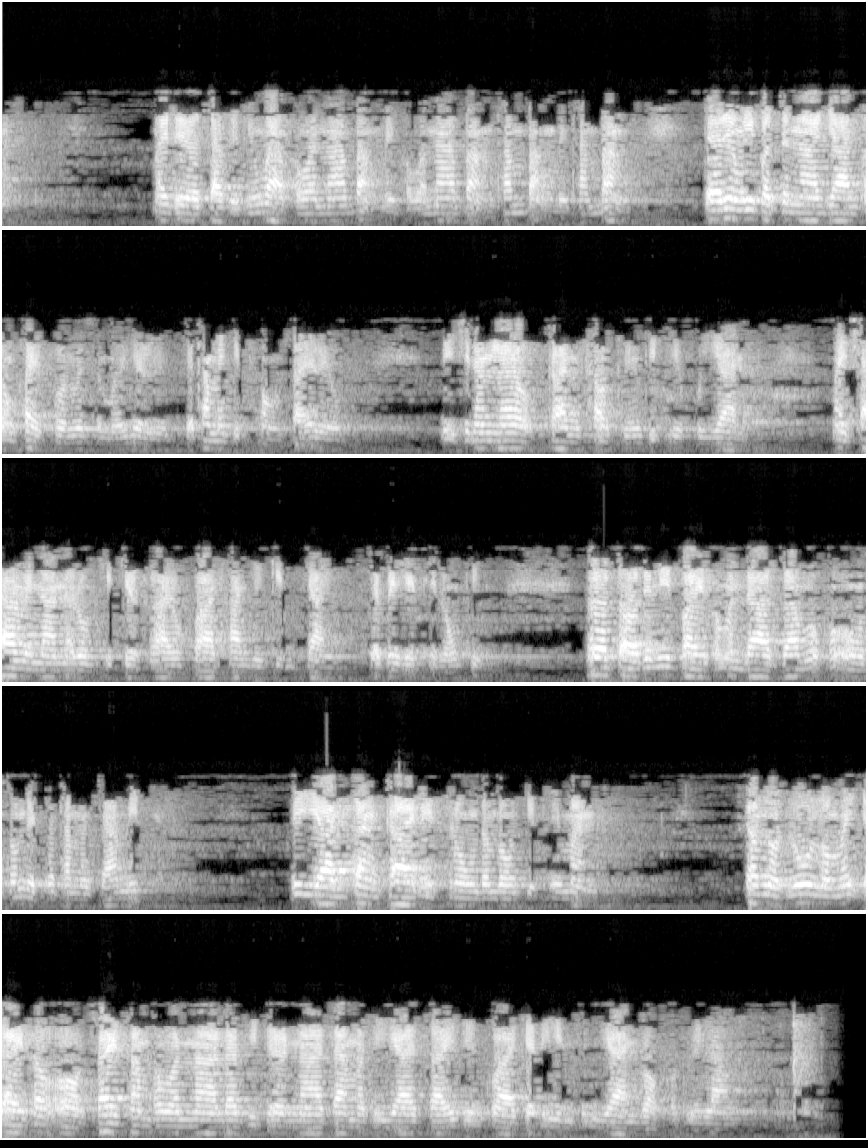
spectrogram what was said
ไม่ได้ตัดสินถึงว่าภาวนาบ้างไม่ภาวนาบ้างทำบ้างไม่ทำบ้าง แต่เรื่องวิปัสสนาญาณต้องใคร่ควรไว้เสมออย่าลืมจะทำให้จิตผ่องใสเร็วนี่ฉะนั้นแล้วการเข้าถึงทิฏฐิปุญาณไม่ช้าไม่นานอารมณ์จิตจะคลายปาทานจะกินใจ จะไปเหตุที่หลงผิด ต่อจากนี้ไปพระบรรดาสาวกพระองค์สมเด็จพระธรรมสามิตรพยายามตั้งกายให้ตรงดำรงจิตให้มันกำหนดรู้ลมหายใจเข้าออกใช้คำภาวนาและพิจารณาตามอัธยาศัยจนกว่าจะได้ยินสัญญาณบอกหมดเวลา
